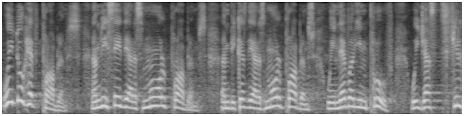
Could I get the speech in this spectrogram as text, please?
We do have problems, and we say they are small problems. And because they are small problems, we never improve. We just feel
